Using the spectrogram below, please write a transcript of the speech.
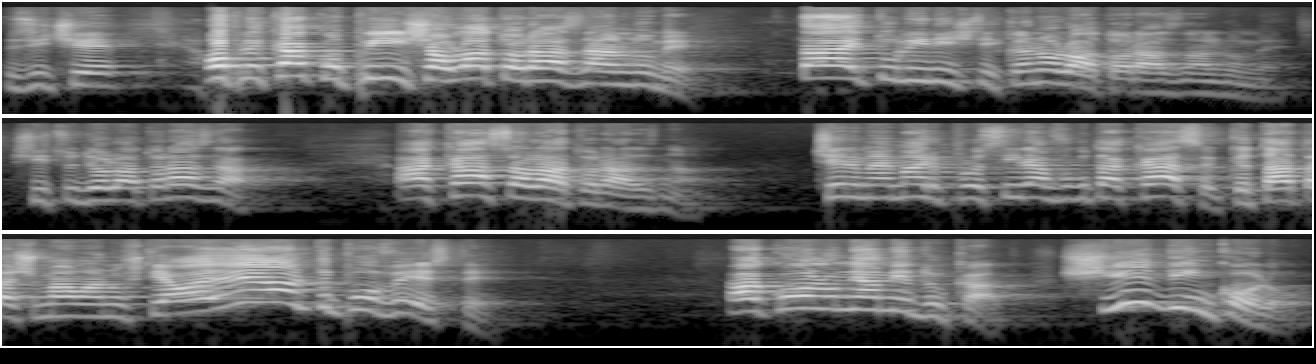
Zice, au plecat copiii și au luat o razna în lume. Stai tu liniștit, că nu a luat o razna în lume. Știți unde a luat o razna? Acasă a luat o razna. Cele mai mari prostii le-am făcut acasă. Că tata și mama nu știau, e altă poveste. Acolo ne-am educat. Și dincolo.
